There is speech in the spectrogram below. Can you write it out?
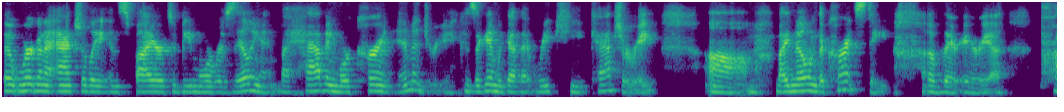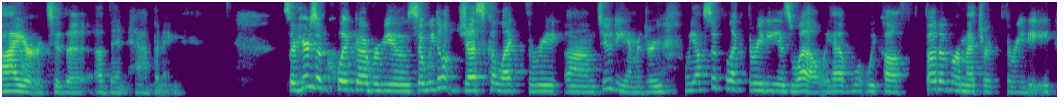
that we're going to actually inspire to be more resilient by having more current imagery. Because again, we got that repeat capture rate um, by knowing the current state of their area prior to the event happening. So here's a quick overview. So we don't just collect three, um, 2D imagery, we also collect 3D as well. We have what we call photogrammetric 3D.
